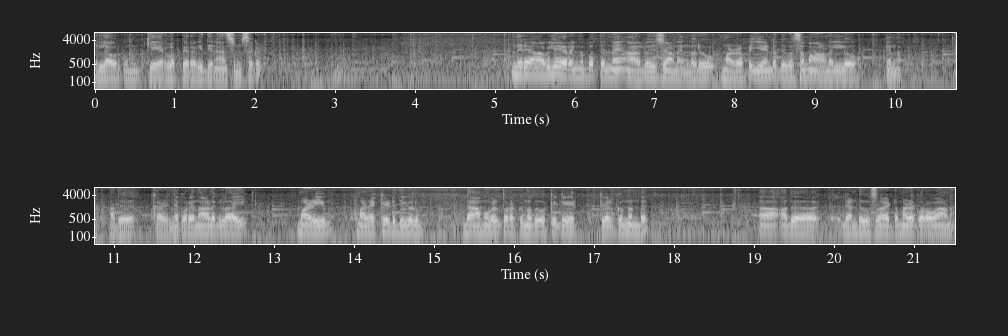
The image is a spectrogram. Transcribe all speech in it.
എല്ലാവർക്കും കേരളപ്പിറവി ദിനാശംസകൾ. ഇന്ന് രാവിലെ ഇറങ്ങുമ്പോൾ തന്നെ ആലോചിച്ചാണ് ഇന്നൊരു മഴ പെയ്യേണ്ട ദിവസമാണല്ലോ എന്ന്. അത് കഴിഞ്ഞ കുറേ നാളുകളായി മഴയും മഴക്കെടുതികളും ഡാമുകൾ തുറക്കുന്നതും ഒക്കെ കേ കേൾക്കുന്നുണ്ട്. അത് രണ്ട് ദിവസമായിട്ട് മഴ കുറവാണ്.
